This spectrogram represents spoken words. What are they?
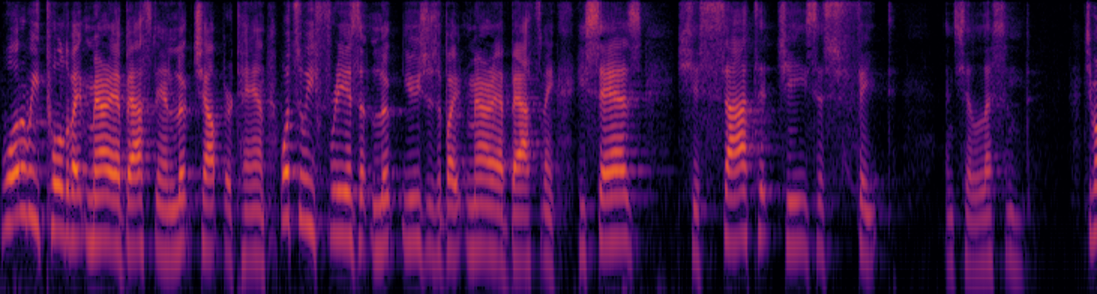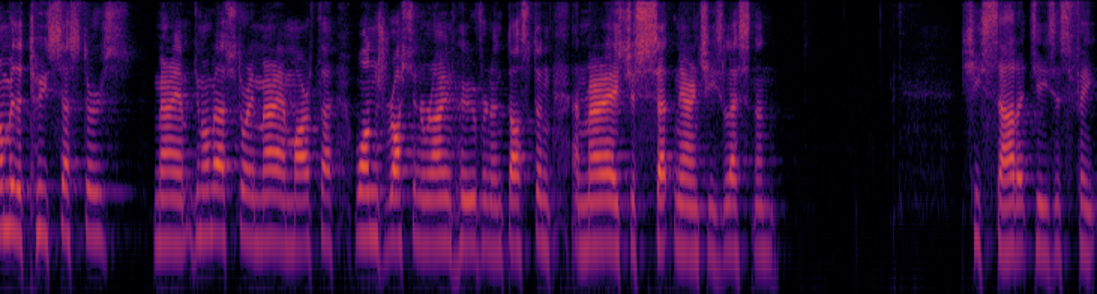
what are we told about Mary of Bethany in Luke chapter 10? What's the wee phrase that Luke uses about Mary of Bethany? He says, She sat at Jesus' feet and she listened. Do you remember the two sisters? Mary, do you remember that story, Mary and Martha? One's rushing around hoovering and dusting, and Mary is just sitting there and she's listening. She sat at Jesus' feet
